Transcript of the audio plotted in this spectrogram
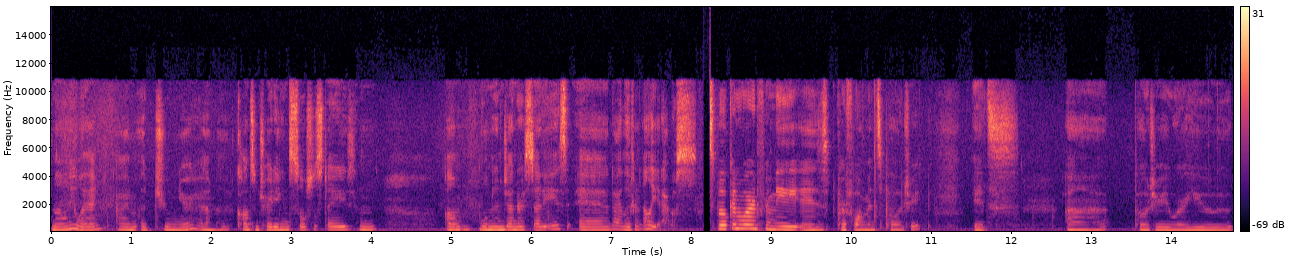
Melanie Wang. I'm a junior. I'm concentrating in social studies and um, women and gender studies, and I live in Eliot House. Spoken word for me is performance poetry. It's uh, poetry where you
